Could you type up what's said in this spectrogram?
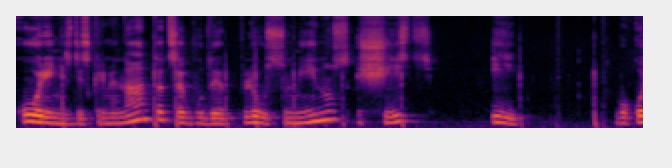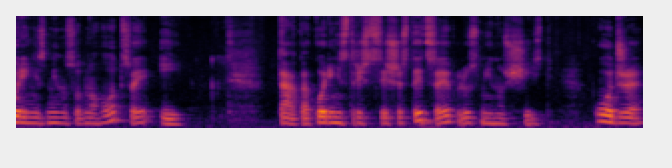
корінь із дискримінанта це буде плюс-мінус 6 і. Бо корінь із мінус 1 це і. Так, а корінь із 36 це плюс-мінус 6. Отже,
